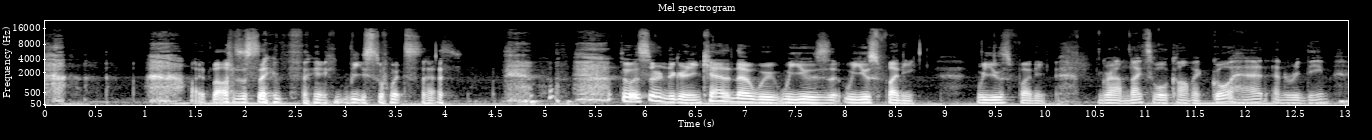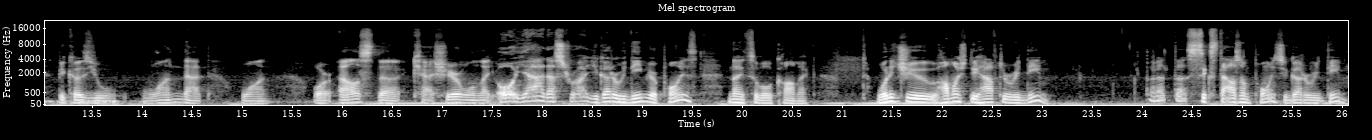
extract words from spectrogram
I thought the same thing Beastwood says. To a certain degree in Canada we, we use we use funny. We use funny. Graham Knights of Old Comic go ahead and redeem because you won that one or else the cashier won't like oh yeah that's right you got to redeem your points Knights of Old Comic. What did you how much do you have to redeem? That 6,000 points you got to redeem.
